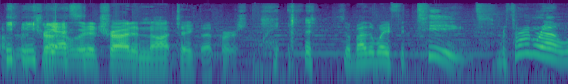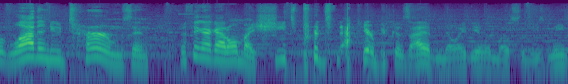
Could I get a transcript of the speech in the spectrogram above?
I'm gonna try, Yes. I'm gonna try to not take that personally. So, by the way, fatigued. We're throwing around a lot of new terms, and the thing I got all my sheets printed out here because I have no idea what most of these mean.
